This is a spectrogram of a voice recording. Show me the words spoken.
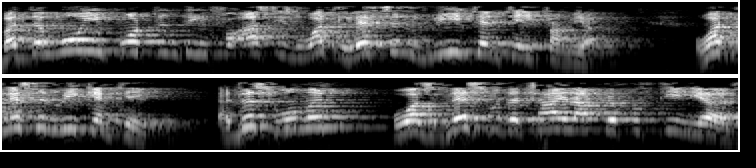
But the more important thing for us is what lesson we can take from here. What lesson we can take. This woman was blessed with a child after 15 years.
